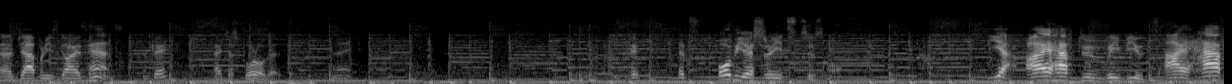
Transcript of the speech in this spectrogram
uh, Japanese guy's hands. Okay, I just borrowed it. Okay, it's obviously it's too small. Yeah, I have to review this. I have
